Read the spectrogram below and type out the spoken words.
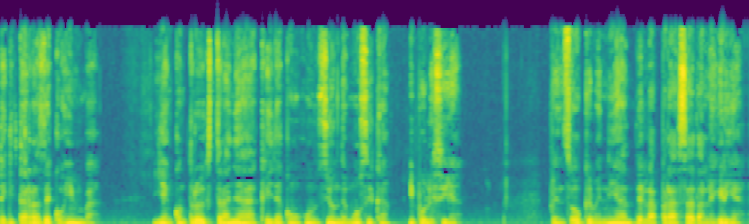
de guitarras de coimba, y encontró extraña aquella conjunción de música y policía. Pensó que venía de la Plaza de Alegría,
